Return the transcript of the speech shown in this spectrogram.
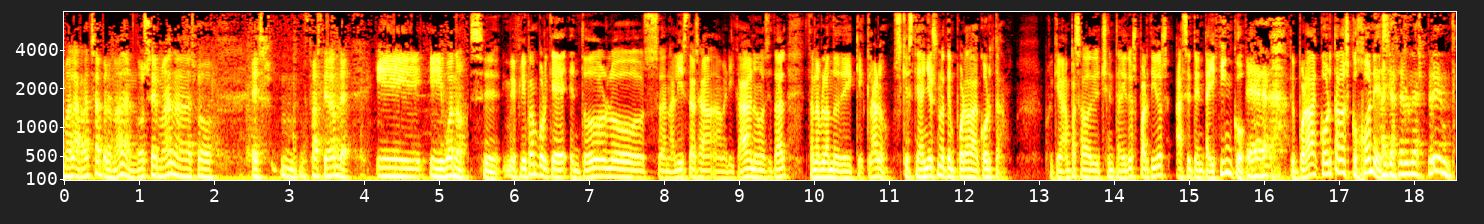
mala racha, pero nada, en dos semanas o es fascinante. Y, y bueno, Sí, me flipan porque en todos los analistas americanos y tal están hablando de que, claro, es que este año es una temporada corta. Porque han pasado de 82 partidos a 75. eh, Temporada corta a los cojones. hay que hacer un sprint.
